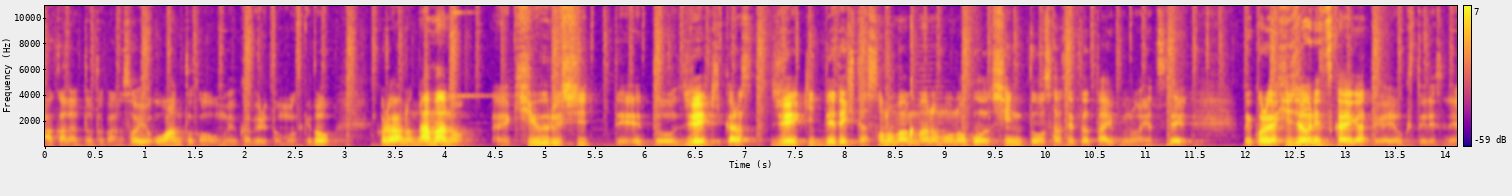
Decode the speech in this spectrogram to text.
赤だったとかそういうお椀とかを思い浮かべると思うんですけどこれはあの生の、えー木漆って、えっと、樹液から樹液出てきたそのまんまのものをこう浸透させたタイプのやつででこれが非常に使い勝手が良くてですね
